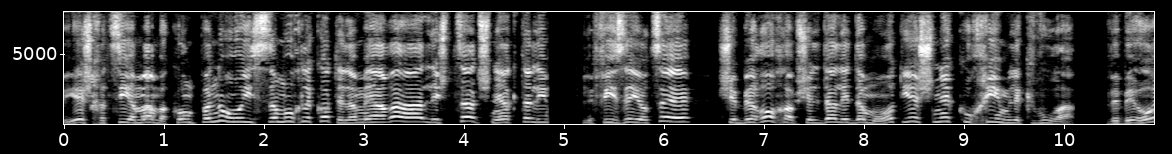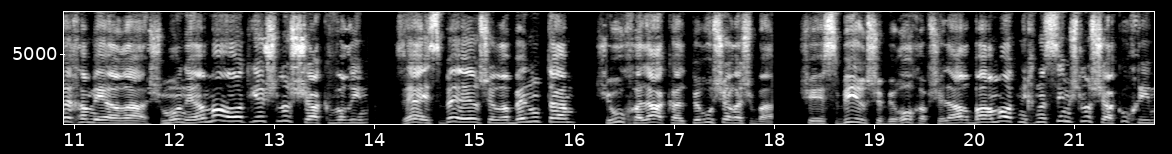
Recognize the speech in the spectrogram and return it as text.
ויש חצי אמה מקום פנוי סמוך לכותל המערה לצד שני הכתלים. לפי זה יוצא שברוחב של ד' אמות יש שני כוכים לקבורה, ובאורך המערה שמונה אמות יש שלושה קברים. זה ההסבר של רבנו תם, שהוא חלק על פירוש הרשב"א, שהסביר שברוחב של ארבע אמות נכנסים שלושה כוכים.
